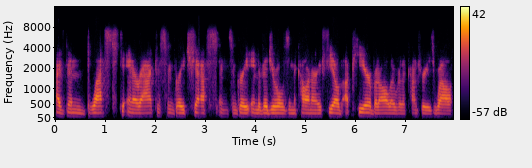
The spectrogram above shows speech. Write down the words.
I've been blessed to interact with some great chefs and some great individuals in the culinary field up here, but all over the country as well.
